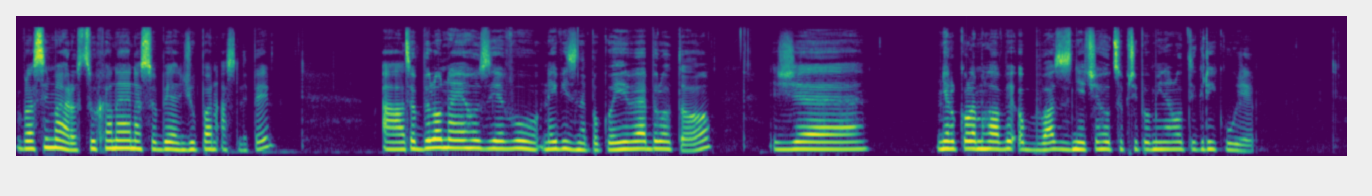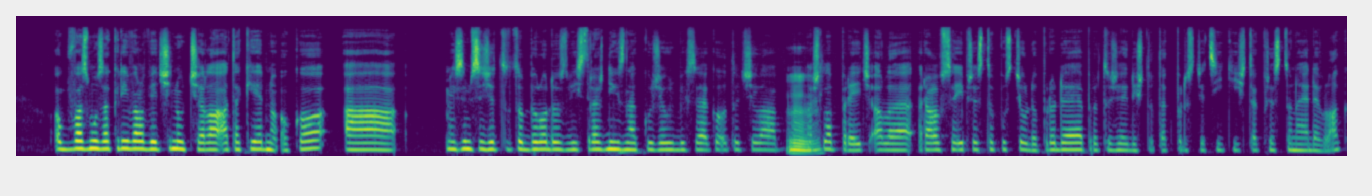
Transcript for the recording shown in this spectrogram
Vlasy má rozcuchané, na sobě jen župan a slipy. A co bylo na jeho zjevu nejvíc znepokojivé, bylo to, že měl kolem hlavy obvaz z něčeho, co připomínalo tygří kůži. Obvaz mu zakrýval většinu čela a taky jedno oko a myslím si, že toto bylo dost výstražných znaků, že už bych se jako otočila Mm. a šla pryč, ale Ralph se i přesto pustil do prodeje, protože když to tak prostě cítíš, tak přesto nejede vlak.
